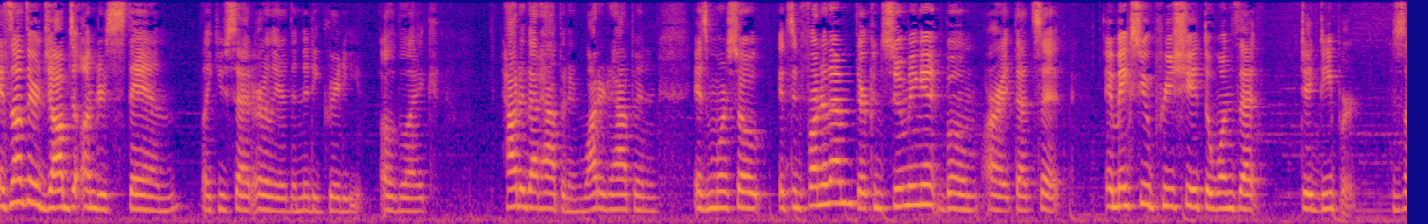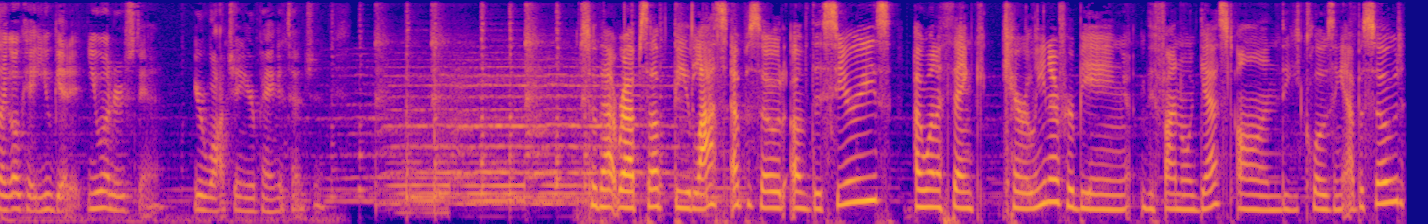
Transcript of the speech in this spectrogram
it's not their job to understand, like you said earlier, the nitty gritty of like how did that happen and why did it happen. It's more so it's in front of them, they're consuming it, boom, all right, that's it. It makes you appreciate the ones that dig deeper. It's like, okay, you get it, you understand, you're watching, you're paying attention. So that wraps up the last episode of this series. I want to thank Carolena for being the final guest on the closing episode.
